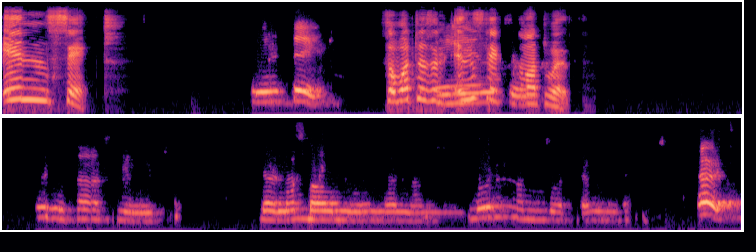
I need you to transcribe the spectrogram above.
Insect. Insect. So what does an insect start with? The number number number Hey.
